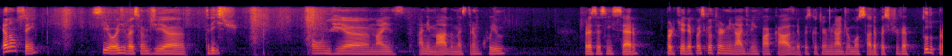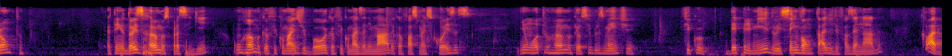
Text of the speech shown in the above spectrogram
Eu não sei se hoje vai ser um dia triste ou um dia mais animado, mais tranquilo. Para ser sincero, porque depois que eu terminar de limpar a casa, depois que eu terminar de almoçar, depois que estiver tudo pronto, eu tenho dois ramos para seguir. Um ramo que eu fico mais de boa, que eu fico mais animado, que eu faço mais coisas, e um outro ramo que eu simplesmente fico deprimido e sem vontade de fazer nada. Claro,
